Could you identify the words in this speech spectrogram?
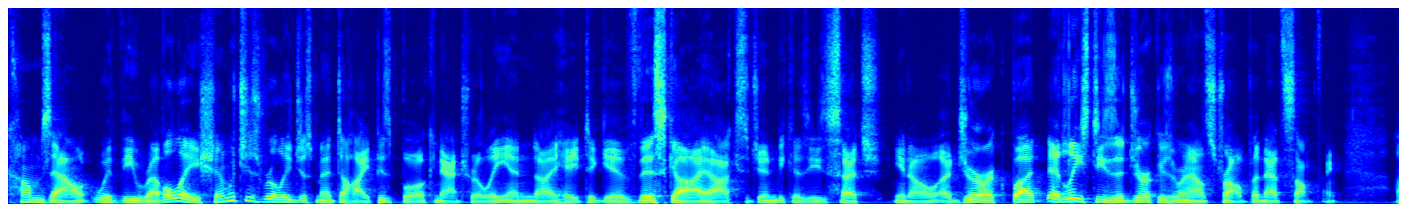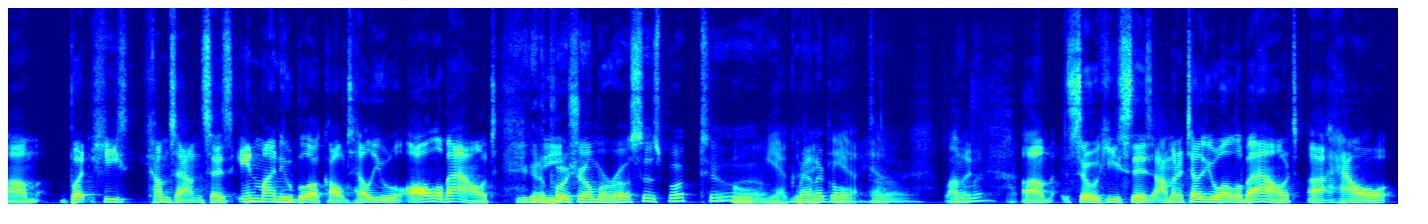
comes out with the revelation, which is really just meant to hype his book naturally. And I hate to give this guy oxygen because he's such you know a jerk, but at least he's a jerk who's renounced Trump, and that's something. Um, but he comes out and says, "In my new book, I'll tell you all about." You're going to push Omarosa's book too? Oh, uh, yeah, good Manigault, idea, yeah. uh, Love women? it. Um, so he says, I'm going to tell you all about uh, how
